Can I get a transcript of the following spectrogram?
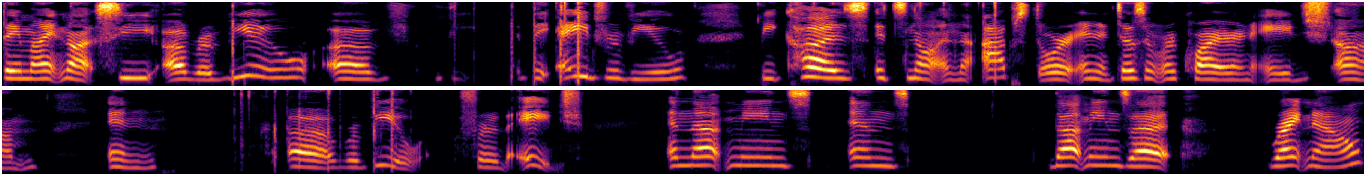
they might not see a review of the the age review because it's not in the app store and it doesn't require an age um and uh review for the age and that means and that means that right now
